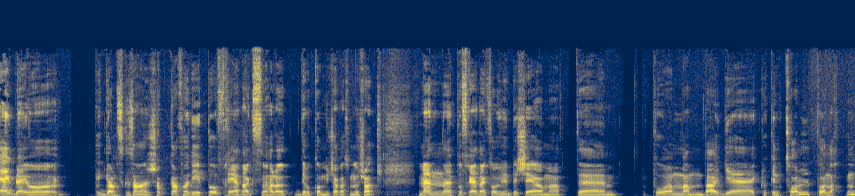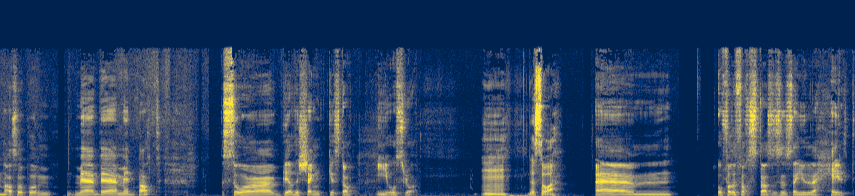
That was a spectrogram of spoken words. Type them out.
Jeg ble jo ganske sånn sjokka, fordi på fredag så Eller det kom ikke akkurat som noe sjokk, men eh, på fredag får vi beskjed om at uh, på mandag uh, klokken tolv på natten, altså på, med, ved midnatt, så blir det skjenkestopp i Oslo. Mm, det så jeg. Ehm, og for det første så syns jeg jo det er helt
